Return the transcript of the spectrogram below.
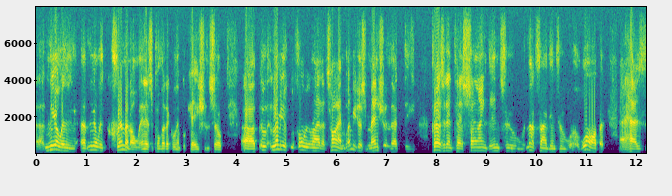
uh, nearly uh, nearly criminal in its political implications. So, uh, let me just before we run out of time, let me just mention that the president has signed into not signed into law, but has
